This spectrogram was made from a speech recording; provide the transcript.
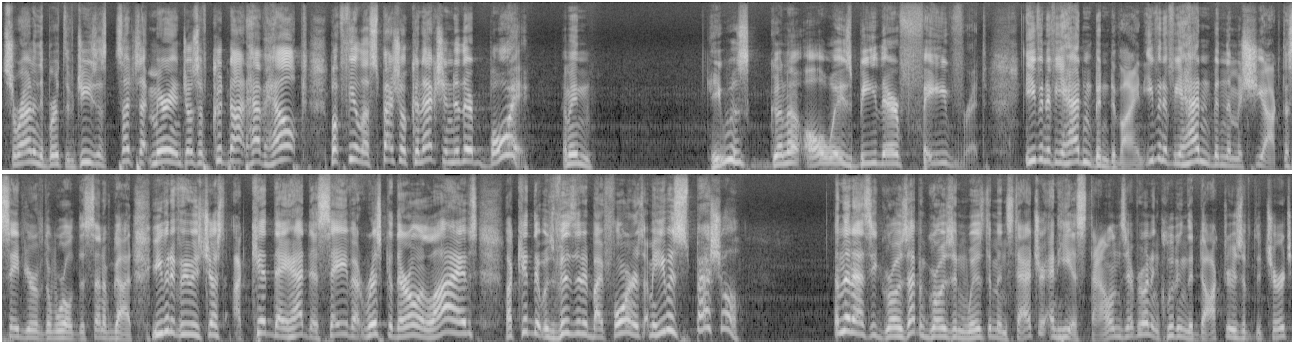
surrounding the birth of Jesus, such that Mary and Joseph could not have helped but feel a special connection to their boy. I mean, he was going to always be their favorite. Even if he hadn't been divine, even if he hadn't been the Mashiach, the Savior of the world, the Son of God, even if he was just a kid they had to save at risk of their own lives, a kid that was visited by foreigners, I mean, he was special. And then as he grows up and grows in wisdom and stature, and he astounds everyone, including the doctors of the church,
